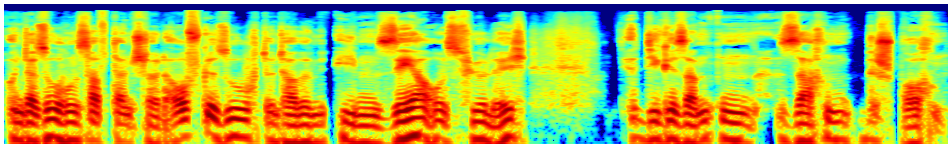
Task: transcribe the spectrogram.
Untersuchungshaftanstalt aufgesucht und habe mit ihm sehr ausführlich die gesamten Sachen besprochen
